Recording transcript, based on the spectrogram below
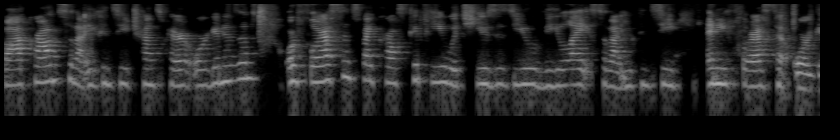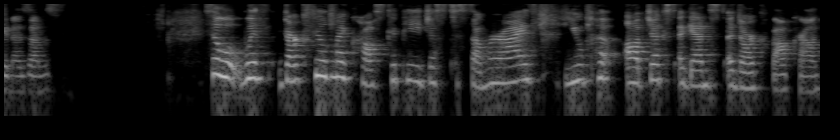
background so that you can see transparent organisms, or fluorescence microscopy, which uses UV light so that you can see any fluorescent organisms. So with dark field microscopy, just to summarize, you put objects against a dark background.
